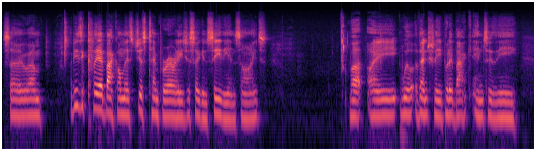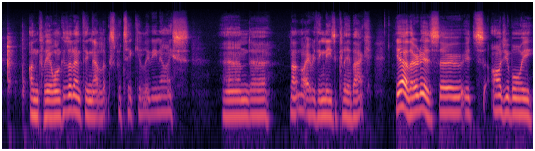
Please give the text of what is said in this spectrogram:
So um, I've used a clear back on this just temporarily, just so you can see the insides. But I will eventually put it back into the unclear one because I don't think that looks particularly nice. And uh, not, not everything needs a clear back. Yeah, there it is. So it's Arduboy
